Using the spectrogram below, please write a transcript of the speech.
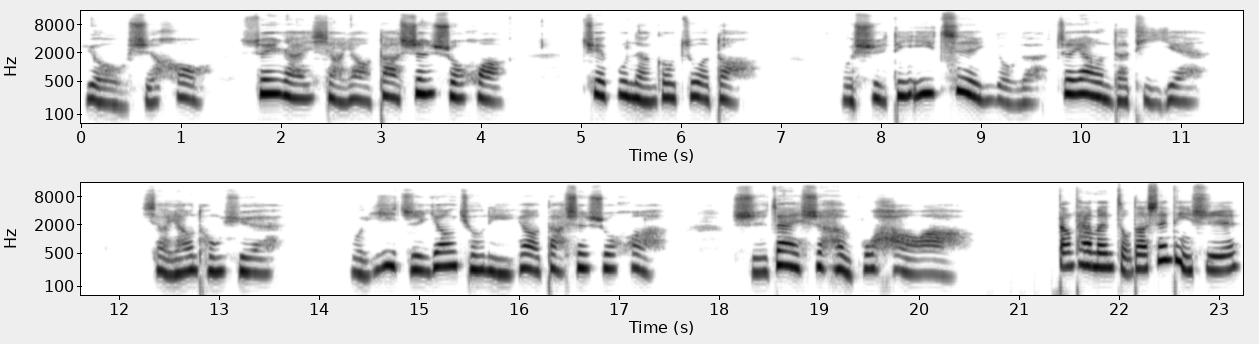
有时候虽然想要大声说话，却不能够做到。我是第一次有了这样的体验，小羊同学，我一直要求你要大声说话，实在是很不好啊。当他们走到山顶时，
